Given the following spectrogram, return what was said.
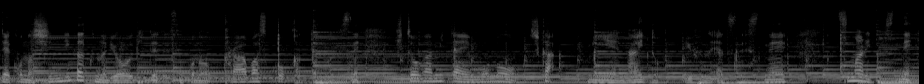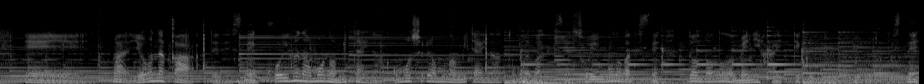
でこの心理学の領域でですねこのカラーバス効果っていうのはですね人が見たいものしか見えないというふうなやつですね。つまりですね、えー、まあ、世の中でですねこういうふうなものを見たいな面白いものを見たいなと思えばですねそういうものがですねどんどんどんどん目に入ってくるということですね。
